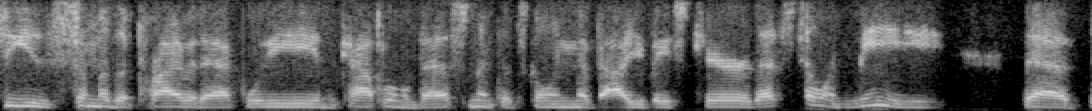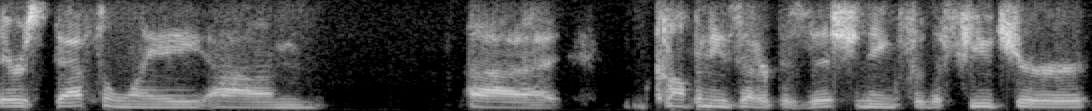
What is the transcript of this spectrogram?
see some of the private equity and capital investment that's going into value based care, that's telling me that there's definitely um, uh, companies that are positioning for the future.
